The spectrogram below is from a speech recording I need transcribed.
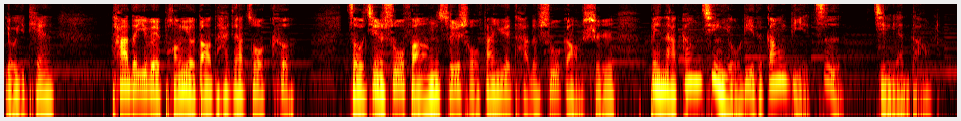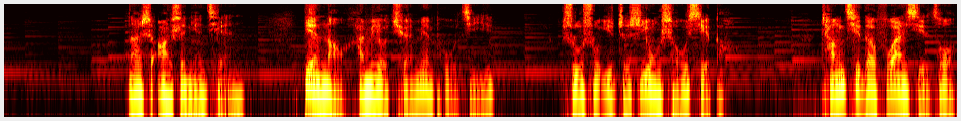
有一天。他的一位朋友到他家做客，走进书房，随手翻阅他的书稿时，被那刚劲有力的钢笔字惊艳到了。那是二十年前，电脑还没有全面普及，叔叔一直是用手写稿，长期的伏案写作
